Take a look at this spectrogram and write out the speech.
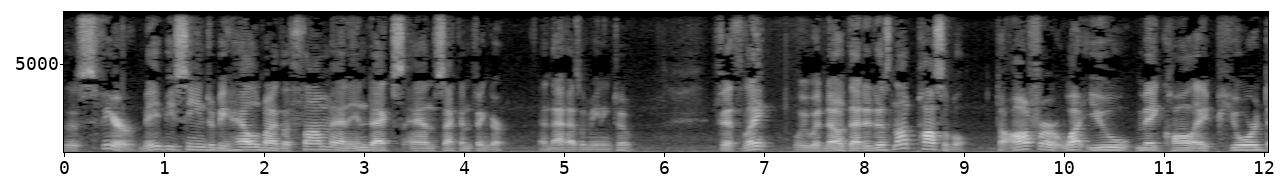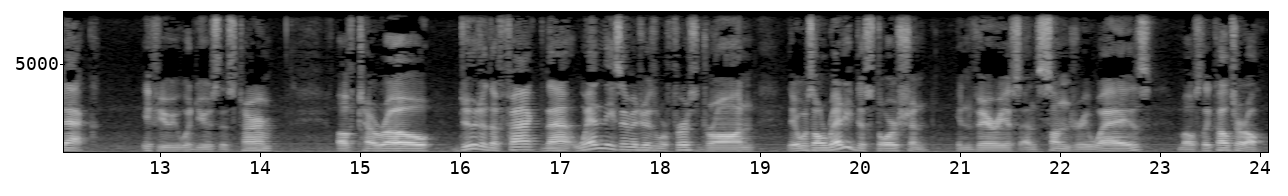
the sphere may be seen to be held by the thumb and index and second finger, and that has a meaning too. Fifthly, we would note that it is not possible to offer what you may call a pure deck, if you would use this term, of tarot due to the fact that when these images were first drawn, there was already distortion in various and sundry ways, mostly cultural.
